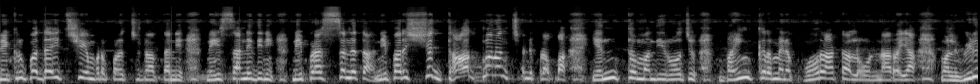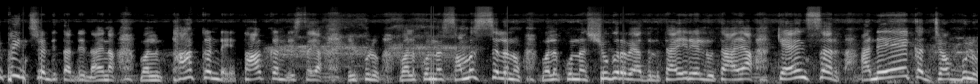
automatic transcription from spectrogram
నీ కృప దయచేయం ప్రపరచున్నా తండ్రి నీ సన్నిధిని నీ ప్రసన్నత నీ పరిశుద్ధాత్మ నుంచండి ప్రభ. ఎంతమంది ఈరోజు భయంకరమైన పోరాటాల్లో ఉన్నారయ్యా. వాళ్ళని విడిపించండి తండ్రి నాయన. వాళ్ళని తాకండి తాకండి ఇస్తాయా ఇప్పుడు వాళ్ళకున్న సమస్య సమస్యలను వాళ్ళకున్న షుగర్ వ్యాధులు థైరాయిడ్లు తాయా క్యాన్సర్ అనేక జబ్బులు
